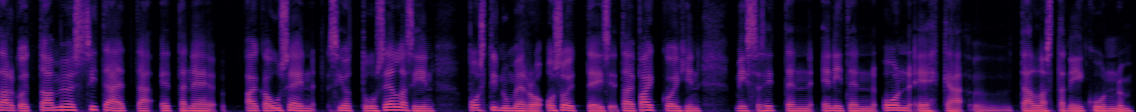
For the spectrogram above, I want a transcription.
tarkoittaa myös sitä, että, että ne aika usein sijoittuu sellaisiin postinumero-osoitteisiin tai paikkoihin, missä sitten eniten on ehkä tällaista niin kuin,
